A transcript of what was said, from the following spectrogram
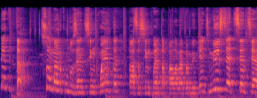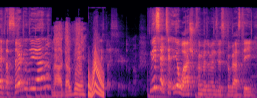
Deve estar. Tá. Somando com 250, passa 50 pala, vai pra 1.500, 1.700 reais, tá certo, Adriano? Nada a ver. Tá certo ou não? 1.700, eu acho que foi mais ou menos isso que eu gastei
